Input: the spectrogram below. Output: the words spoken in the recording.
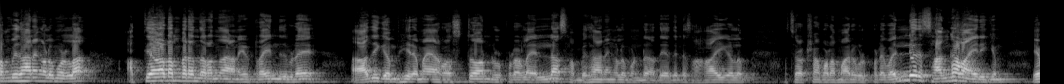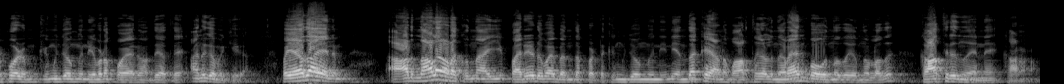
സംവിധാനങ്ങളുമുള്ള അത്യാഡംബരം നിറഞ്ഞതാണ് ഈ ട്രെയിൻ. ഇവിടെ അതിഗംഭീരമായ റെസ്റ്റോറന്റ് ഉൾപ്പെടെയുള്ള എല്ലാ സംവിധാനങ്ങളുമുണ്ട് അദ്ദേഹത്തിന്റെ സഹായികളും സുരക്ഷാ ഭടന്മാരും ഉൾപ്പെടെ വലിയൊരു സംഘമായിരിക്കും എപ്പോഴും കിങ് ജോങ്ങിന് എവിടെ പോയാലും അദ്ദേഹത്തെ അനുഗമിക്കുക. അപ്പോൾ ഏതായാലും നാളെ നടക്കുന്ന ഈ പരേഡുമായി ബന്ധപ്പെട്ട് കിങ് ജോങ്ങിന് ഇനി എന്തൊക്കെയാണ് വാർത്തകൾ നിറയാൻ പോകുന്നത് എന്നുള്ളത് കാത്തിരുന്ന് തന്നെ കാണണം.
